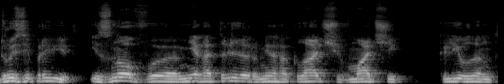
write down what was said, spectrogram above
Друзі, привіт! І знов е, мега-трилер, мега-клач в матчі Клівленд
